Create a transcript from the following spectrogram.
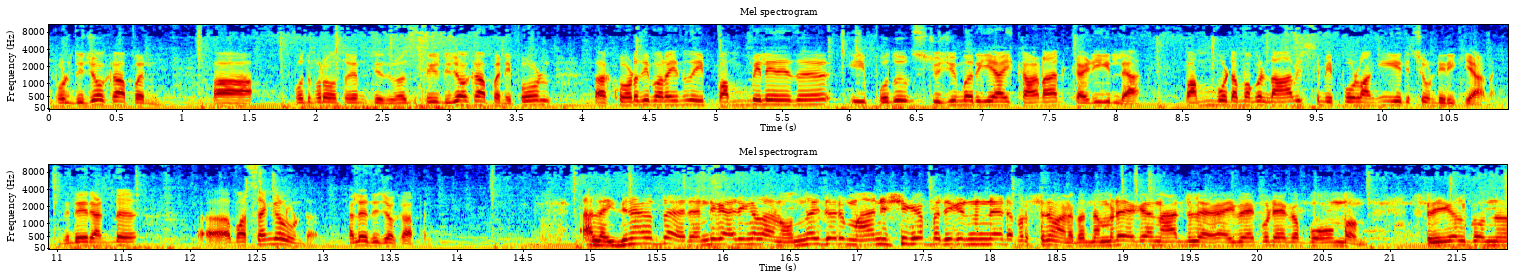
ഇപ്പോൾ ഡിജോ കാപ്പൻ പൊതുപ്രവർത്തകൻ ശ്രീ ഡിജോ കാപ്പൻ ഇപ്പോൾ കോടതി പറയുന്നത് ഈ പമ്പിലേത് ഈ പൊതു ശുചിമുറിയായി കാണാൻ കഴിയില്ല. പമ്പ് ഉടമകളുടെ ആവശ്യം ഇപ്പോൾ അംഗീകരിച്ചുകൊണ്ടിരിക്കുകയാണ്. ഇതിന്റെ രണ്ട് വശങ്ങളുണ്ട്. അല്ലേ ഡിജോ കാപ്പൻ അല്ല ഇതിനകത്ത് രണ്ട് കാര്യങ്ങളാണ്. ഒന്ന് ഇതൊരു മാനുഷിക പരിഗണനയുടെ പ്രശ്നമാണ്. ഇപ്പൊ നമ്മുടെയൊക്കെ നാട്ടിലെ ഹൈവേ കൂടെയൊക്കെ പോകുമ്പം സ്ത്രീകൾക്കൊന്ന്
